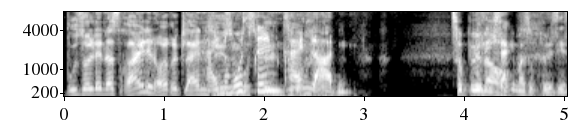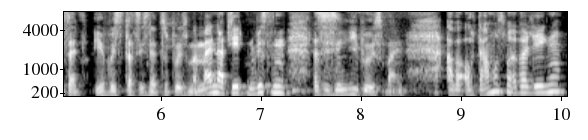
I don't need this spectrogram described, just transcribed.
wo soll denn das rein in eure kleinen Keine süßen Muskeln? Muskeln so? kein Laden. So böse, Genau. ich sage immer so böse, ihr, seid, ihr wisst, dass ich es nicht so böse meine. Meine Athleten wissen, dass ich sie nie böse meine. Aber auch da muss man überlegen,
